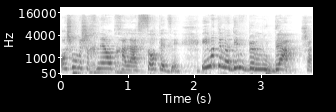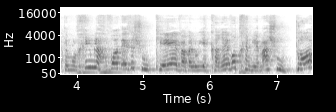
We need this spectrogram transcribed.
או שהוא משכנע אותך לעשות את זה. אם אתם יודעים במודע שאתם הולכים לחוות איזשהו כאב, אבל הוא יקרב אתכם למשהו טוב,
